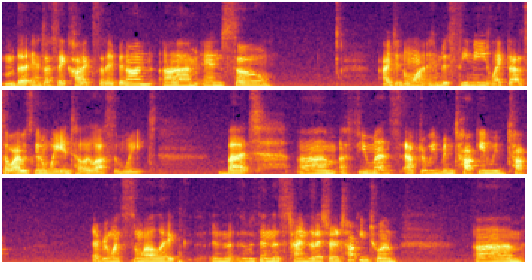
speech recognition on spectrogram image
the antipsychotics that I've been on. Um, and so I didn't want him to see me like that, so I was going to wait until I lost some weight. But um, a few months after we'd been talking, we'd talk every once in a while, like in the, within this time that I started talking to him. Um,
